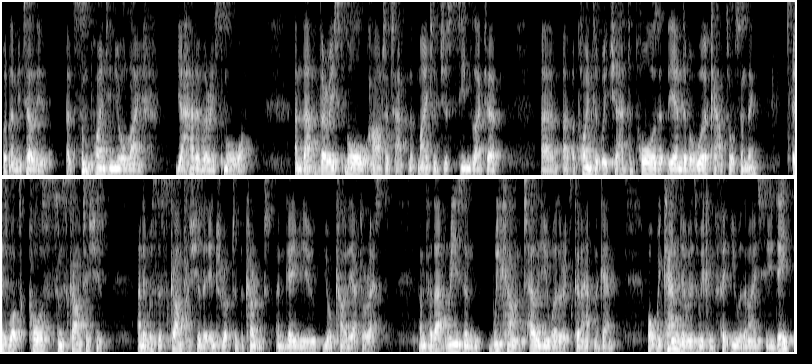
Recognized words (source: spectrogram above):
But let me tell you, at some point in your life, you had a very small one. And that very small heart attack that might have just seemed like a, a, a point at which you had to pause at the end of a workout or something is what caused some scar tissue. And it was the scar tissue that interrupted the current and gave you your cardiac arrest. And for that reason, we can't tell you whether it's going to happen again. What we can do is we can fit you with an ICD,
